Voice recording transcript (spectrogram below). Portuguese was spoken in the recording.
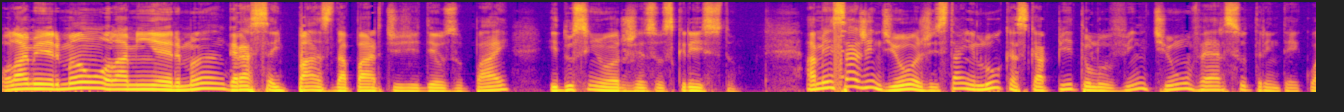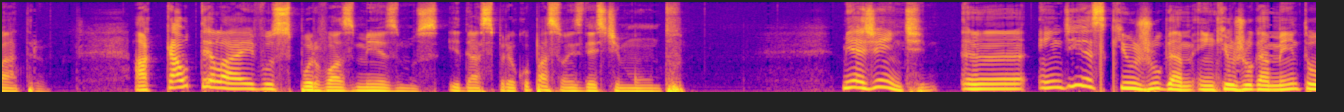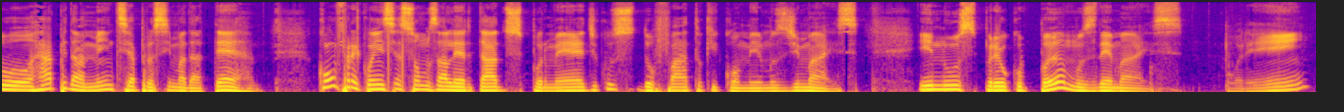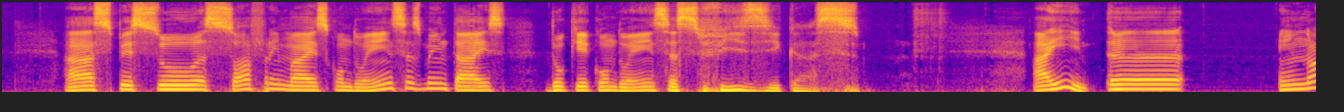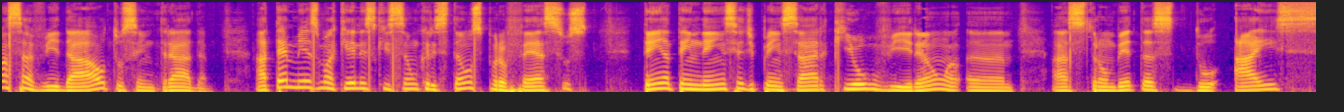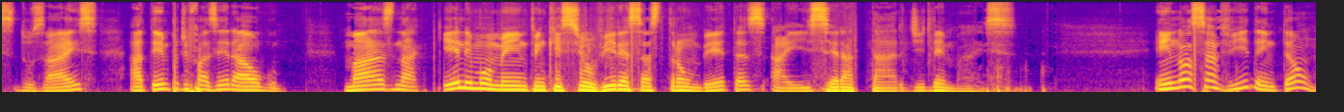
Olá, meu irmão, olá, minha irmã, graça e paz da parte de Deus o Pai e do Senhor Jesus Cristo. A mensagem de hoje está em Lucas capítulo 21, verso 34. Acautelai-vos por vós mesmos e das preocupações deste mundo. Minha gente, uh, em dias que o em que o julgamento rapidamente se aproxima da terra, com frequência somos alertados por médicos do fato que comemos demais e nos preocupamos demais. Porém, as pessoas sofrem mais com doenças mentais do que com doenças físicas. Aí, uh, em nossa vida autocentrada, até mesmo aqueles que são cristãos professos tem a tendência de pensar que ouvirão uh, as trombetas do ais, dos ais a tempo de fazer algo. Mas naquele momento em que se ouvir essas trombetas, aí será tarde demais. Em nossa vida, então,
